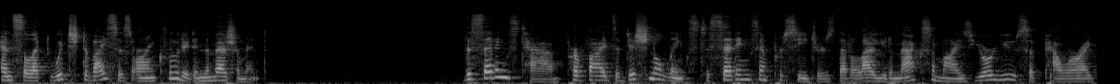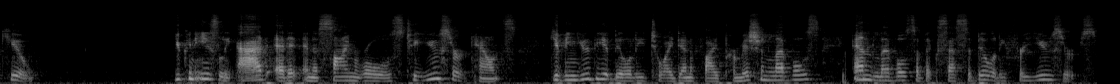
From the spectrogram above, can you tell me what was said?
and select which devices are included in the measurement. The Settings tab provides additional links to settings and procedures that allow you to maximize your use of PowerIQ. You can easily add, edit, and assign roles to user accounts, giving you the ability to identify permission levels and levels of accessibility for users.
